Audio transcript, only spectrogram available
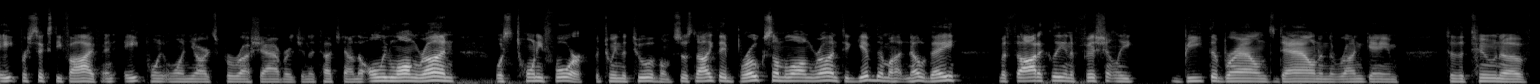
eight for 65 and 8.1 yards per rush average and a touchdown. The only long run was 24 between the two of them. So it's not like they broke some long run to give them a no. They methodically and efficiently beat the Browns down in the run game to the tune of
